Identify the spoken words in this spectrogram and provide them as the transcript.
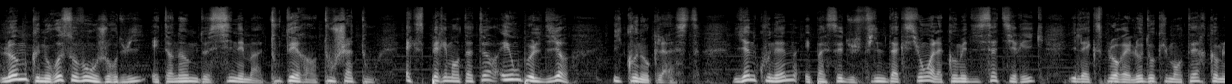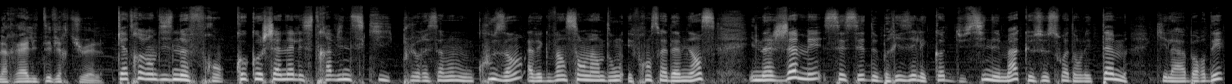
L'homme que nous recevons aujourd'hui est un homme de cinéma, tout terrain, touche à tout, expérimentateur et on peut le dire, iconoclaste. Yann Kounen est passé du film d'action à la comédie satirique, il a exploré le documentaire comme la réalité virtuelle. 99 francs, Coco Chanel et Stravinsky, plus récemment mon cousin, avec Vincent Lindon et François Damiens, il n'a jamais cessé de briser les codes du cinéma, que ce soit dans les thèmes qu'il a abordés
